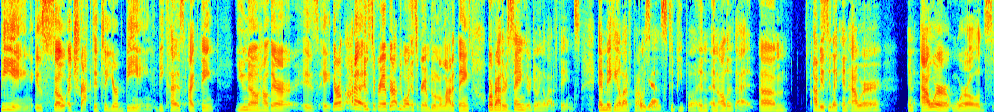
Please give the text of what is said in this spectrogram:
being is so attracted to your being because I think you know how there is a there are a lot of Instagram there are people on Instagram doing a lot of things or rather saying they're doing a lot of things and making a lot of promises oh, yeah. to people and and all of that um obviously like in our in our worlds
